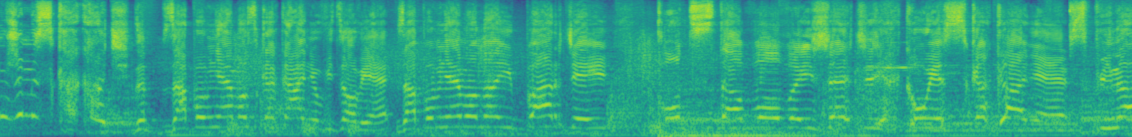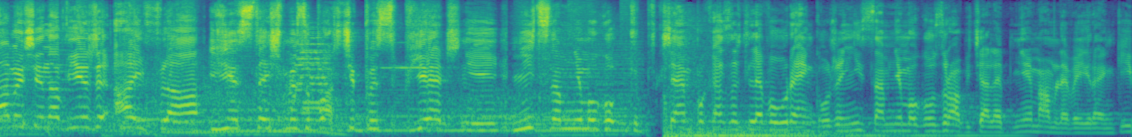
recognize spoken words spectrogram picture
możemy skakać. Z- Zapomniałem o skakaniu, widzowie. Zapomniałem o najbardziej podstawowej rzeczy, jaką jest skakanie. Wspinamy się na wieżę Eiffla i jesteśmy, zobaczcie, bezpieczni. Nic nam nie mogą... Chciałem pokazać lewą ręką, że nic nam nie mogą zrobić, ale nie mam lewej ręki.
